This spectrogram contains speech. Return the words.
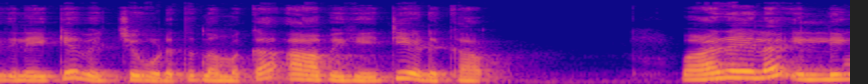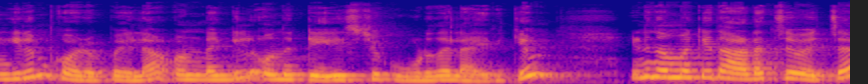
ഇതിലേക്ക് വെച്ച് കൊടുത്ത് നമുക്ക് ആവി കയറ്റി എടുക്കാം. വാഴയില ഇല്ലെങ്കിലും കുഴപ്പമില്ല. ഉണ്ടെങ്കിൽ ഒന്ന് ടേസ്റ്റ് കൂടുതലായിരിക്കും. ഇനി നമുക്കിത് അടച്ച് വെച്ച്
